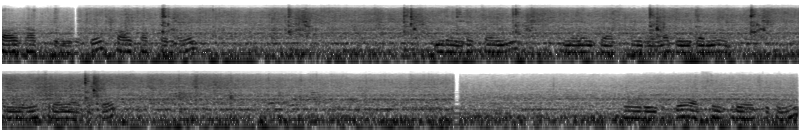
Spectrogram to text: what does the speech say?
ಸಾಲ್ಟ್ ಹಾಕ್ತಿರ್ಬೇಕು ಸಾಲ್ಟ್ ಹಾಕ್ಕೊಂಡ್ರೆ ಬೆಂಡೆಕಾಯಿ, ಮಳೆ ಜಾಸ್ತಿ ಇರಲ್ಲ, ಬೇಗನೆ ಚೆನ್ನಾಗಿ ಫ್ರೈ ಆಗುತ್ತೆ ನೋಡಿ, ಇದಕ್ಕೆ ಅರಿಶಿನ ಪುಡಿ ಹಾಕಿದ್ದೀನಿ.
